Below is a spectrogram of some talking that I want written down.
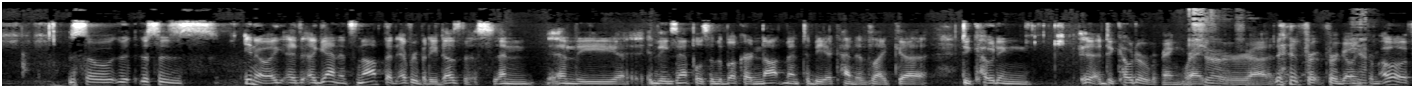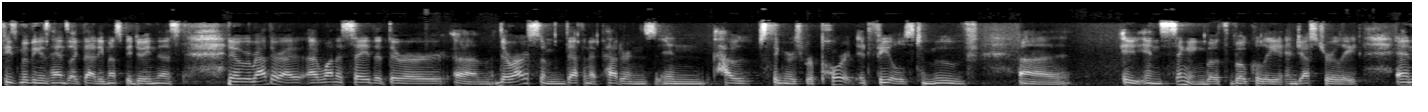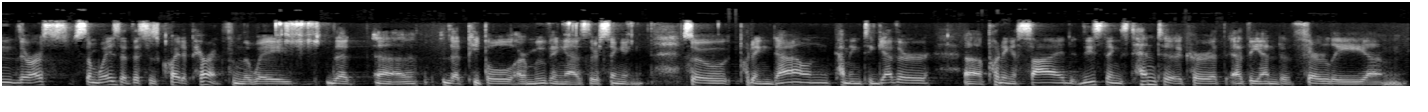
so th- this is you know, again, it's not that everybody does this, and and the uh, the examples of the book are not meant to be a kind of like uh, decoding uh, decoder ring, right? Sure, for, sure. Uh, for, for going yeah. from oh, if he's moving his hands like that, he must be doing this. No, rather, I, I want to say that there are um, there are some definite patterns in how singers report it feels to move uh, in singing, both vocally and gesturally. And there are some ways that this is quite apparent from the way that uh, that people are moving as they're singing. So putting down, coming together, uh, putting aside, these things tend to occur at, at the end of fairly um,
